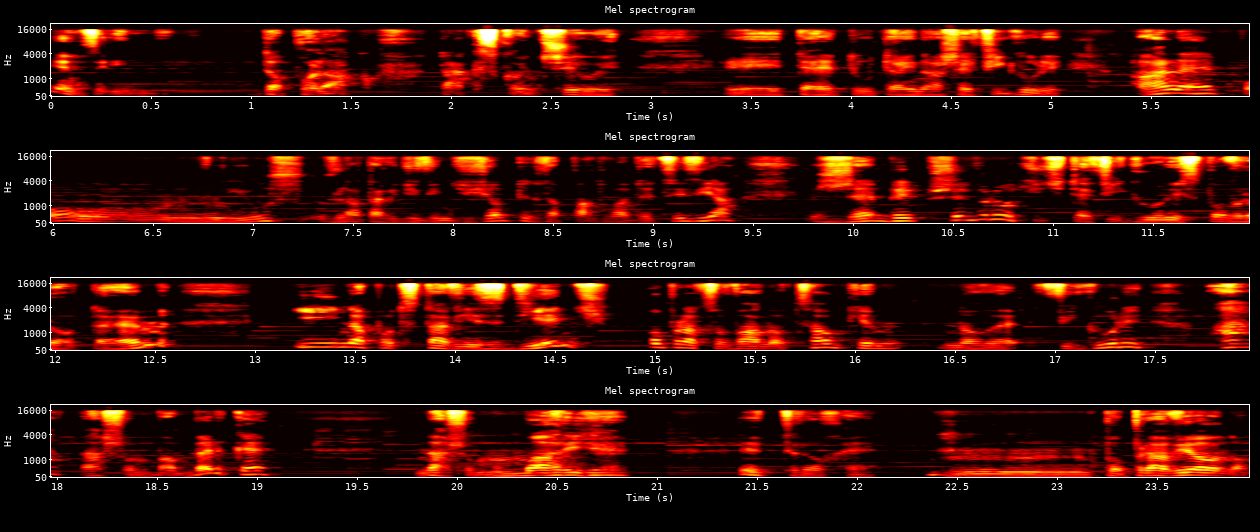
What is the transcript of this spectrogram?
między innymi do Polaków. Tak skończyły y, te tutaj nasze figury. Ale po, mm, już w latach 90. zapadła decyzja, żeby przywrócić te figury z powrotem i na podstawie zdjęć opracowano całkiem nowe figury, a naszą bamberkę, naszą Marię y, trochę mm, poprawiono.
